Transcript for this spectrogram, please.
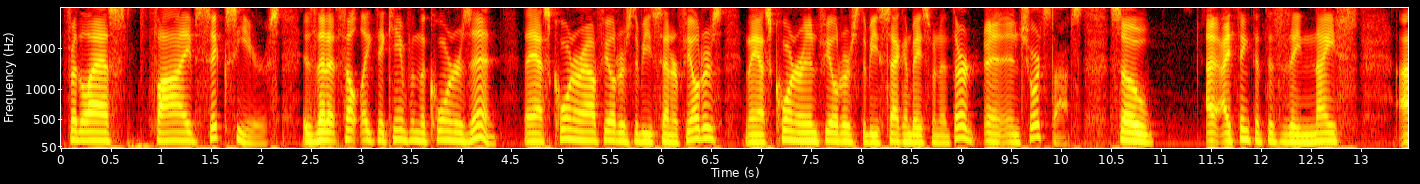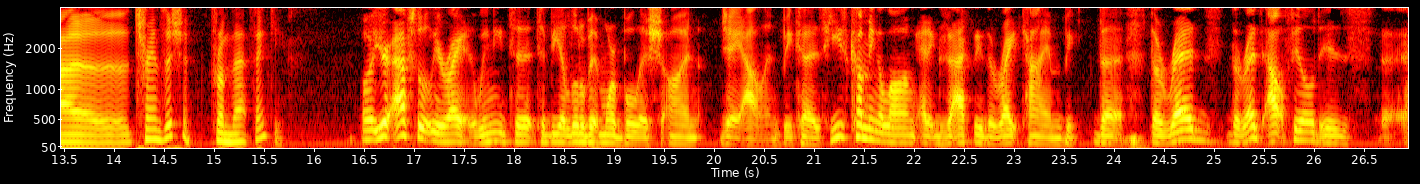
for the last five, six years, is that it felt like they came from the corners in. They asked corner outfielders to be center fielders, and they asked corner infielders to be second baseman and third and shortstops. So I, I think that this is a nice uh, transition from that thinking. Well, you're absolutely right. We need to, to be a little bit more bullish on Jay Allen because he's coming along at exactly the right time. the the Reds the Reds outfield is uh,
